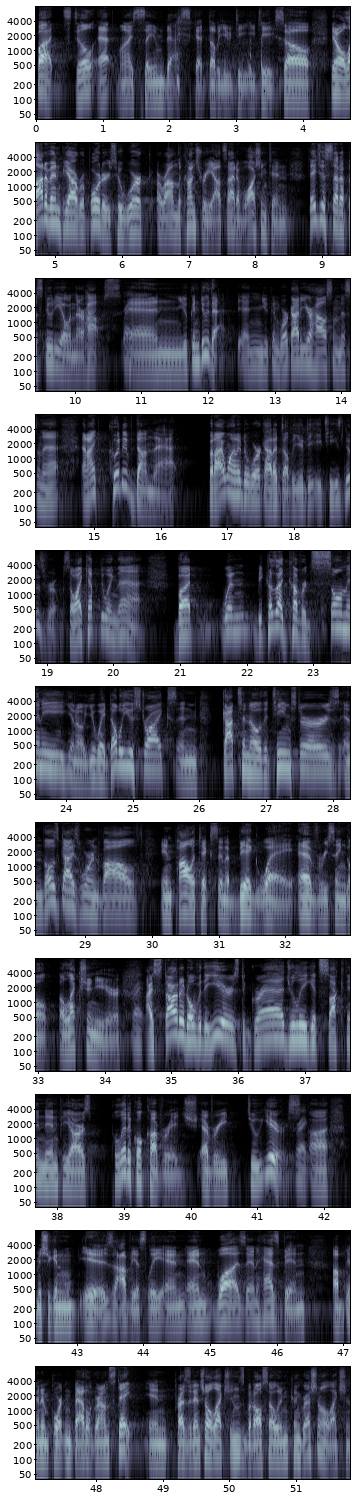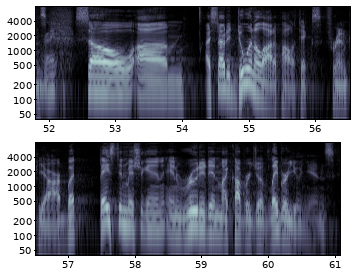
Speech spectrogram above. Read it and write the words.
But still at my same desk at WDET. So, you know, a lot of NPR reporters who work around the country outside of Washington, they just set up a studio in their house. Right. And you can do that. And you can work out of your house and this and that. And I could have done that, but I wanted to work out of WDET's newsroom. So I kept doing that. But when because I'd covered so many, you know, UAW strikes and got to know the Teamsters, and those guys were involved in politics in a big way every single election year. Right. I started over the years to gradually get sucked into NPR's political coverage every two years. Right. Uh, Michigan is obviously and and was and has been a, an important battleground state in presidential elections, but also in congressional elections. Right. So um, I started doing a lot of politics for NPR, but based in Michigan and rooted in my coverage of labor unions.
